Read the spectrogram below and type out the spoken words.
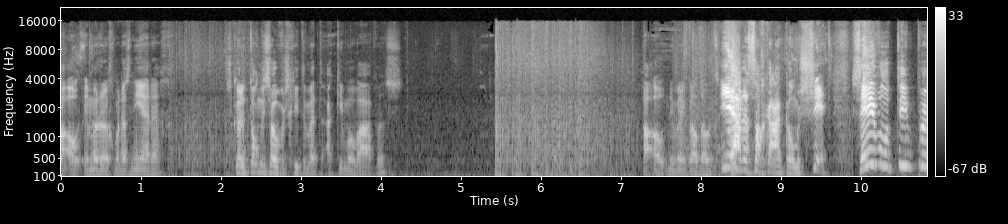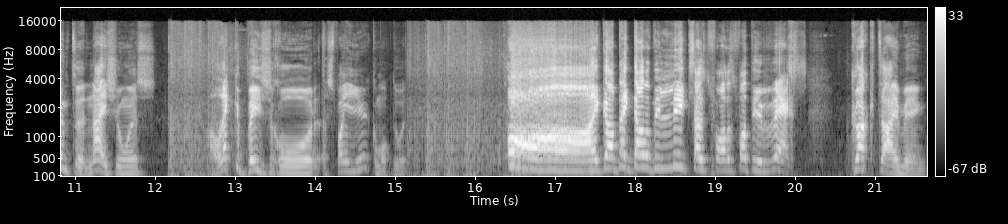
Uh-oh, in mijn rug, maar dat is niet erg. Ze kunnen toch niet zo verschieten met Akimo-wapens. Uh oh, nu ben ik wel dood. Ja, dat zag ik aankomen. Shit. 710 punten. Nice, jongens. Lekker bezig, hoor. Spanje hier? Kom op, doe het. Oh, ik had dacht dat hij links zou vallen. Spat hij rechts. Kak timing.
